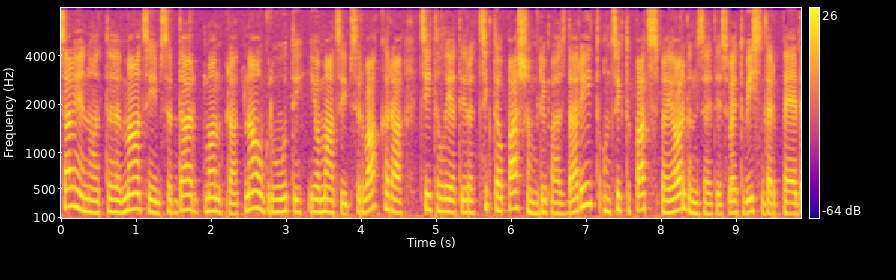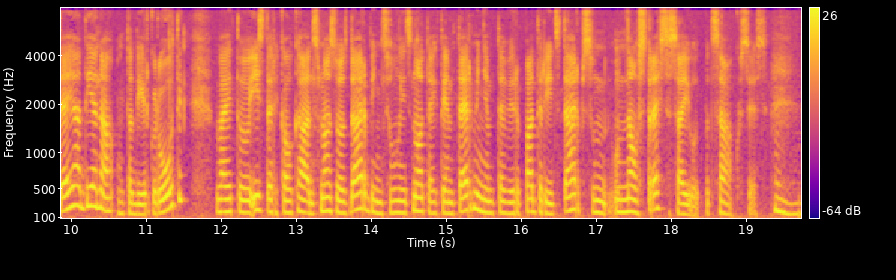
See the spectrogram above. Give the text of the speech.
savienot eh, mācības ar darbu, manuprāt, nav grūti, jo mācības ir vakarā. Cita lieta ir, cik tev pašam gribās darīt un cik tu pats spēj organizēties, vai tu visi izdari pēdējā dienā, un tad ir grūti, vai tu izdari kaut kādus mazus darbiņus, un līdz noteiktiem termiņam tev ir padarīts darbs, un, un nav stresa sajūta pat sākusies. Mm -hmm.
